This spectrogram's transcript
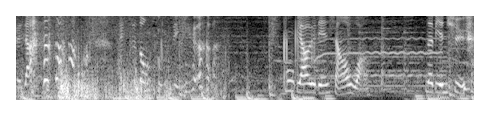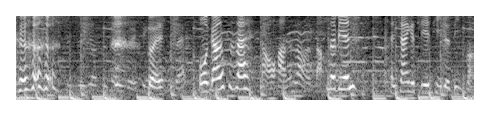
等一下，还自动出警，目标有点想要往那边去。对，我们刚刚是在导航上的导，那边很像一个阶梯的地方。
